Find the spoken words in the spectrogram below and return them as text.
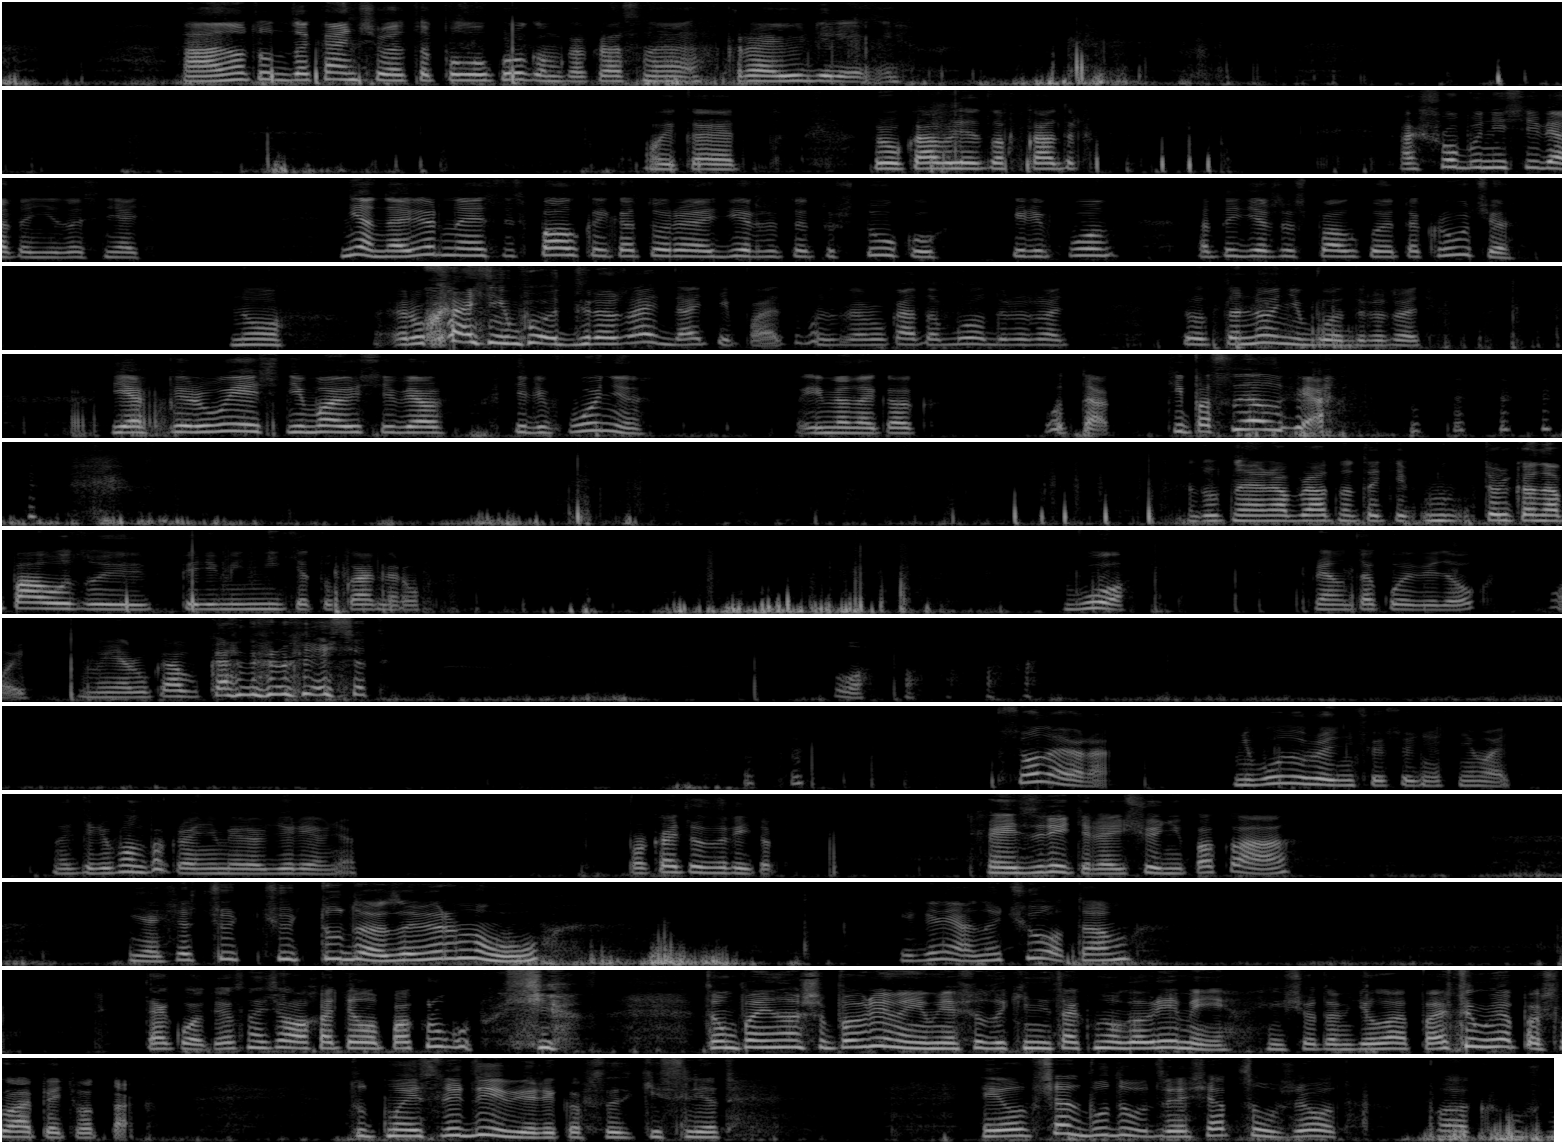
А оно тут заканчивается полукругом как раз на краю деревни. Ой, какая тут рука влезла в кадр. А чтобы не себя-то не заснять. Не, наверное, если с палкой, которая держит эту штуку, телефон, а ты держишь палку, это круче. Но рука не будет дрожать, да, типа, в смысле, рука-то будет дрожать, все остальное не будет дрожать. Я впервые снимаю себя в телефоне, именно как вот так, типа селфи. Тут, наверное, обратно -то только на паузу и переменить эту камеру. Во! Прям такой видок. Ой, у меня рука в камеру лезет. О, Все, наверное. Не буду уже ничего сегодня снимать. На телефон, по крайней мере, в деревне. Пока это зритель. Хей, зрителя, еще не пока. А? Я сейчас чуть-чуть туда заверну. И гляну, что там. Так вот, я сначала хотела по кругу пройти. Потом поняла, что по времени у меня все-таки не так много времени. Еще там дела, поэтому я пошла опять вот так. Тут мои следы великов все-таки след. И вот сейчас буду возвращаться уже вот по окружности.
